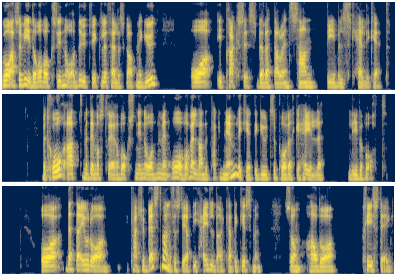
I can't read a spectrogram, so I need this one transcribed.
går altså videre og vokser i nåde, utvikler fellesskap med Gud, og i praksis blir dette da en sann bibelsk hellighet. Vi tror at vi demonstrerer voksen i nåden med en overveldende takknemlighet til Gud som påvirker hele livet vårt. Og dette er jo da kanskje best manifestert i Heidelberg-katekismen, som har da tre steg.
